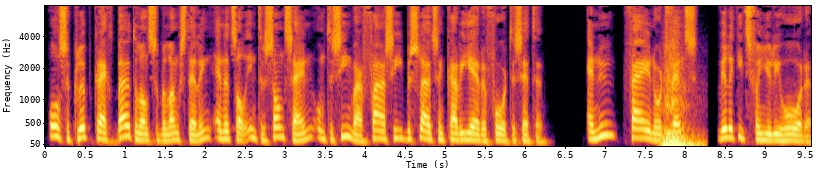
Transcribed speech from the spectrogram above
Onze club krijgt buitenlandse belangstelling en het zal interessant zijn om te zien waar Fasi besluit zijn carrière voor te zetten. En nu, Feyenoord-fans, wil ik iets van jullie horen.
